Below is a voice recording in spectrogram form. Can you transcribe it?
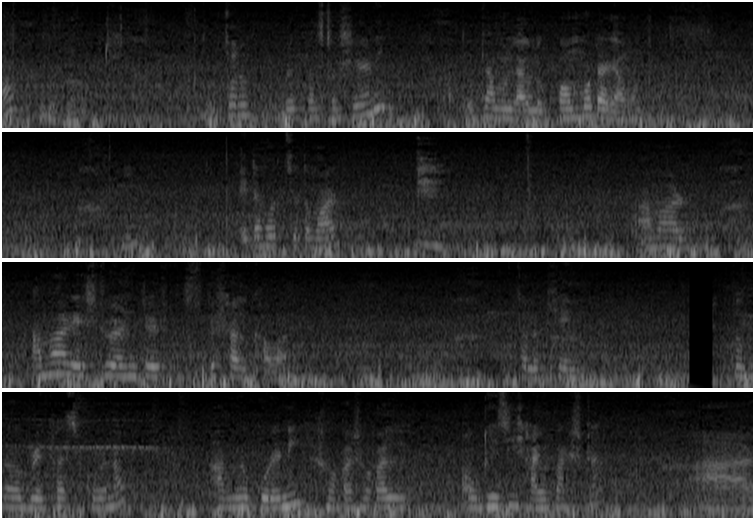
আর দুটো রুটি। তো চলো ব্রেকফাস্টটা সেরে নিই। তো কেমন লাগল? কম্বোটা কেমন? এটা হচ্ছে তোমার, আমার আমার রেস্টুরেন্টের স্পেশাল খাবার। চলো খেয়ে নিই। তোমরা ব্রেকফাস্ট করে নাও। আমিও করে নিই। সকাল সকাল উঠেছি সাড়ে পাঁচটা। আর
